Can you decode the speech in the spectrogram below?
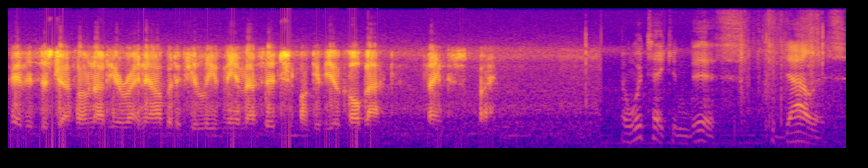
Hey, this is Jeff. I'm not here right now, but if you leave me a message, I'll give you a call back. Thanks. Bye. And we're taking this to Dallas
